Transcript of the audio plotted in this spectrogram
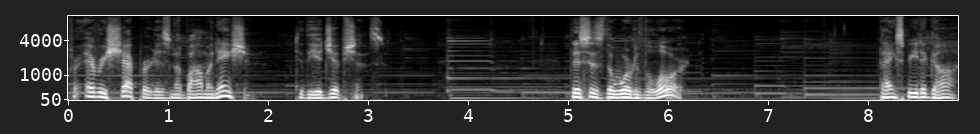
For every shepherd is an abomination to the Egyptians. This is the word of the Lord. Thanks be to God.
